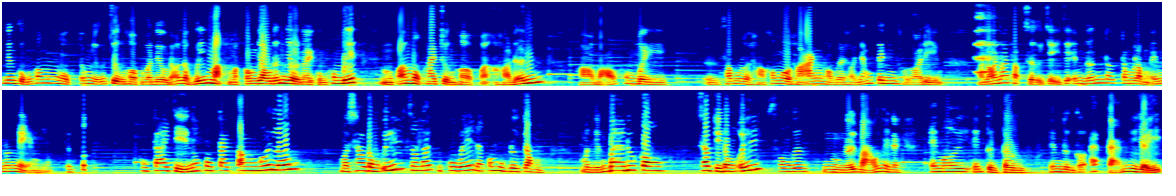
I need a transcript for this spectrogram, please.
nhưng cũng có một trong những trường hợp mà điều đó là bí mật mà con dâu đến giờ này cũng không biết. Có một hai trường hợp á, họ đến họ bỏ phong bì ừ, xong rồi họ không ngồi họ ăn họ về họ nhắn tin họ gọi điện. Họ nói nói thật sự chị chứ em đến đó trong lòng em nó nghẹn. Em tức con trai chị nó con trai tăng mới lớn mà sao đồng ý sao lấy một cô bé đã có một đời chồng mà những ba đứa con sao chị đồng ý? Xong cái nữ bảo người này em ơi em từ từ em đừng có ác cảm như vậy.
